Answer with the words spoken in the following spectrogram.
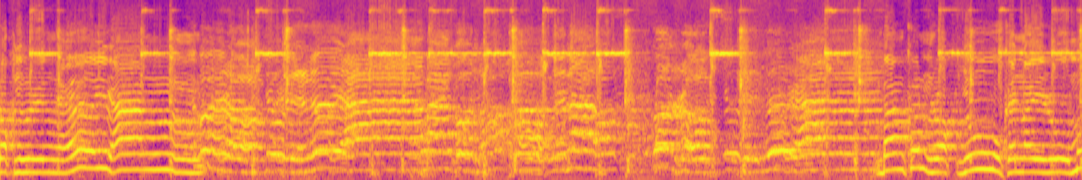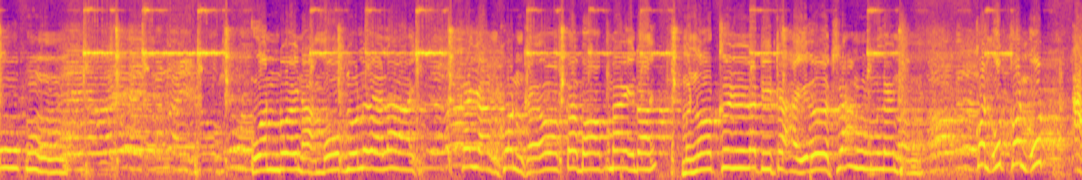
รกอยู่เรื่องเอ้ยรัง บางคนรกอยู่แค่ในรูมุกอ้วนด้วยหน้ามูกอยู่เรื่อยลายก็ยังคนแขวก็บอกไม่ได้มันออกขึ้นแล้วที่ตายเออสั่งเลยน้องคนอุดคนอุดอะ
